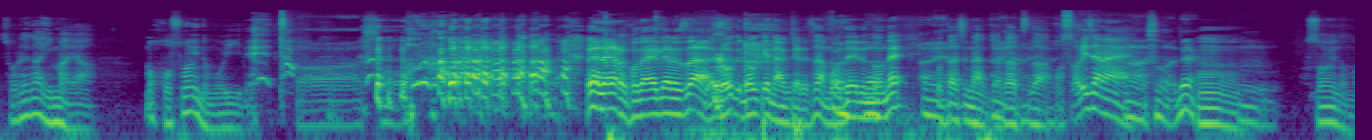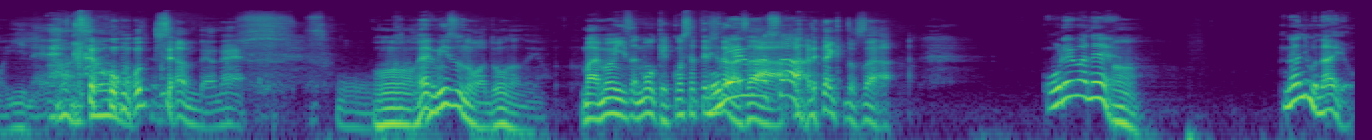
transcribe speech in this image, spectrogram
それが今や、まあ、細いのもいいね。ああそう だからこの間のさ、ロケロケなんかでさ、モデルのね、子たちなんかだってさ、細いじゃない。ああそうだね、うん。そういうのもいいね。って 思っちゃうんだよね。うん。え、水野はどうなのよ？まあ、もういいさ、もう結婚しちゃってる人だからさ、さ あれだけどさ、俺はね、うん。あ何もないよ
